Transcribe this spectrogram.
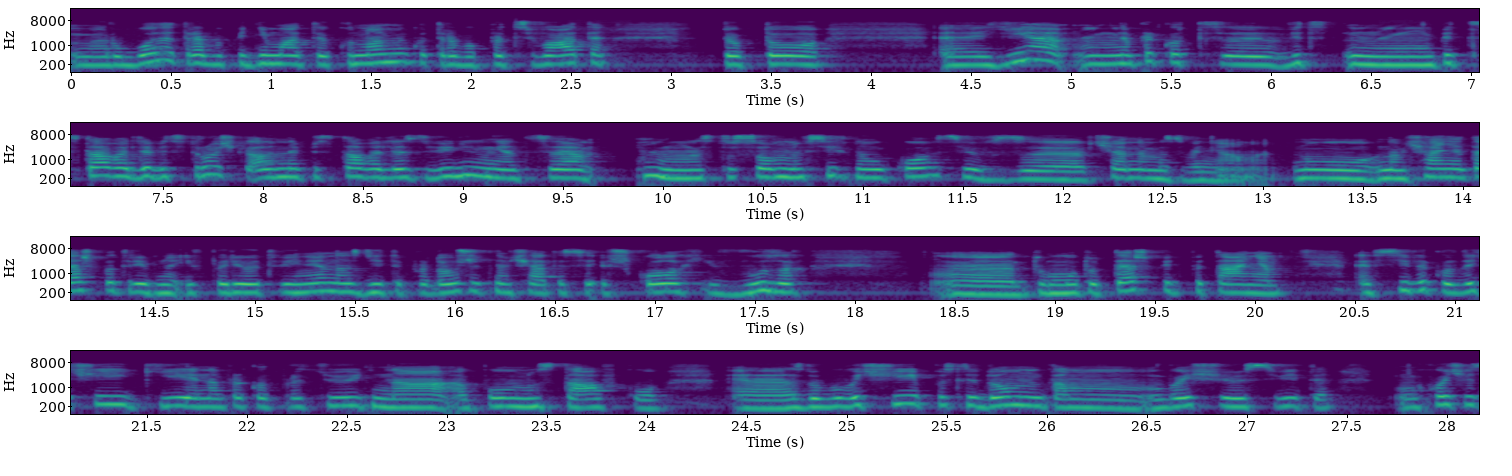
робота. Треба піднімати економіку, треба працювати. Тобто. Е, Є, наприклад, е, від, підстава для відстрочки, але не підстава для звільнення. Це стосовно всіх науковців з вченими званнями. Ну, навчання теж потрібно і в період війни. У нас діти продовжують навчатися і в школах, і в вузах. Е, Тому тут теж під питання. Е, Всі викладачі, які, наприклад, працюють на повну ставку, здобувачі послідовно там вищої освіти, хочуть,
